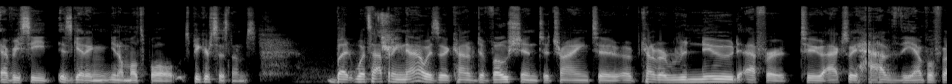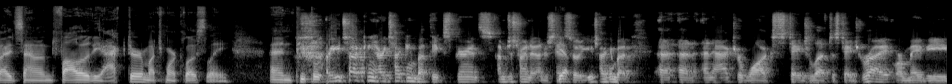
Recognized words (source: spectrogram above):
every seat is getting you know multiple speaker systems. But what's happening now is a kind of devotion to trying to kind of a renewed effort to actually have the amplified sound follow the actor much more closely and people are you talking are you talking about the experience? I'm just trying to understand. Yep. so you're talking about a, an, an, actor walks stage left to stage right or maybe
